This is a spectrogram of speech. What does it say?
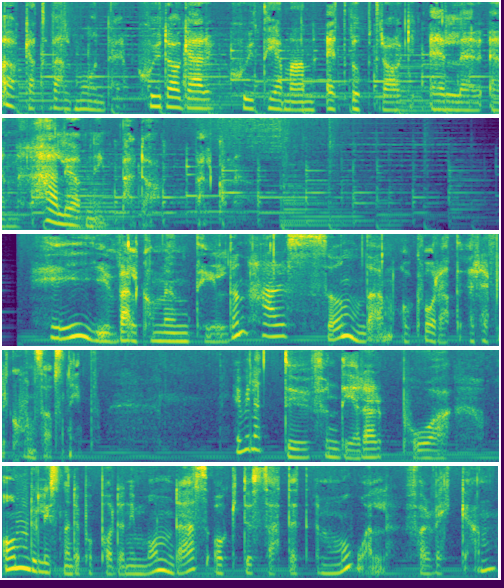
ökat välmående. Sju dagar, sju teman, ett uppdrag eller en härlig övning per dag. Välkommen! Hej! Välkommen till den här söndagen och vårt reflektionsavsnitt. Jag vill att du funderar på om du lyssnade på podden i måndags och du satt ett mål för veckan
